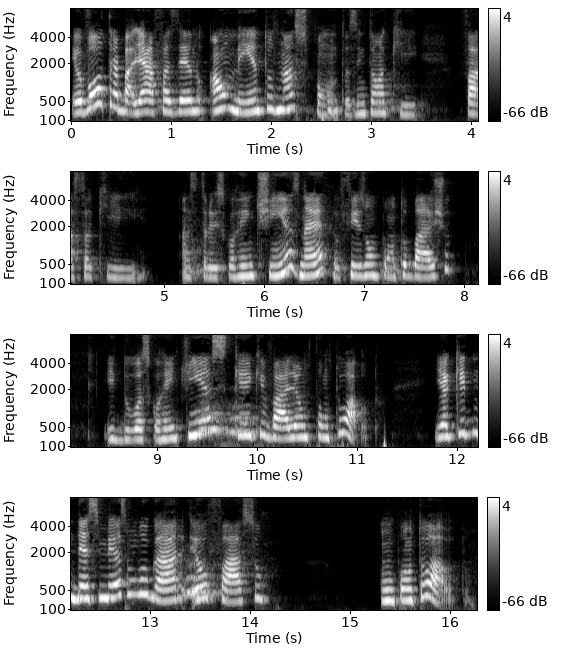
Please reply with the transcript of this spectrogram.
Eu vou trabalhar fazendo aumentos nas pontas. Então, aqui, faço aqui as três correntinhas, né? Eu fiz um ponto baixo e duas correntinhas, que equivale a um ponto alto. E aqui, nesse mesmo lugar, eu faço um ponto alto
